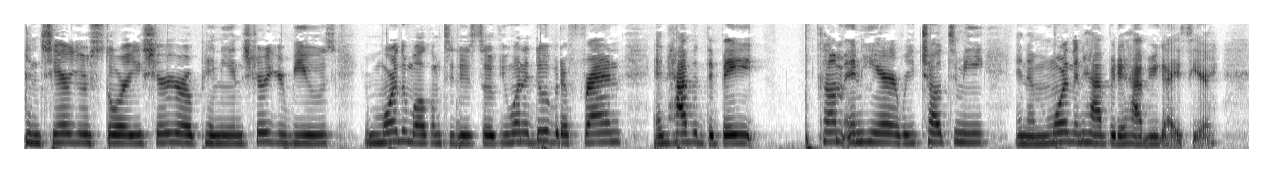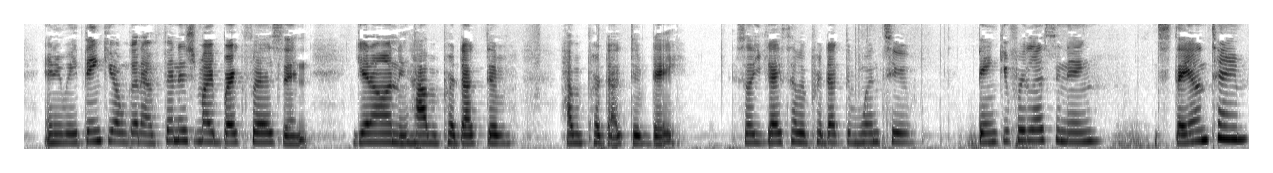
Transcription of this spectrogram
and share your story, share your opinion, share your views. You're more than welcome to do so. If you want to do it with a friend and have a debate, come in here, reach out to me, and I'm more than happy to have you guys here. Anyway, thank you. I'm gonna finish my breakfast and get on and have a productive have a productive day. So you guys have a productive one too. Thank you for listening. Stay untamed.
